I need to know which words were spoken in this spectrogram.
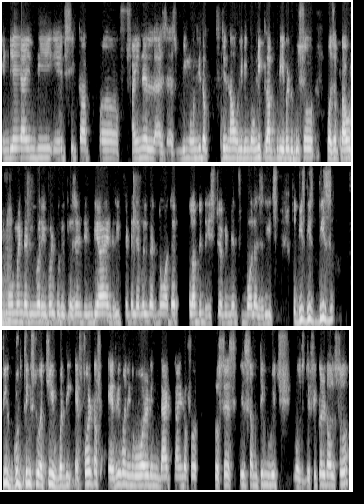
India in the AFC Cup uh, final as, as being only the still now only being the only club to be able to do so was a proud mm-hmm. moment that we were able to represent India and reach at a level where no other club in the history of Indian football has reached. So these these these feel good things to achieve, but the effort of everyone involved in that kind of a process is something which was difficult also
